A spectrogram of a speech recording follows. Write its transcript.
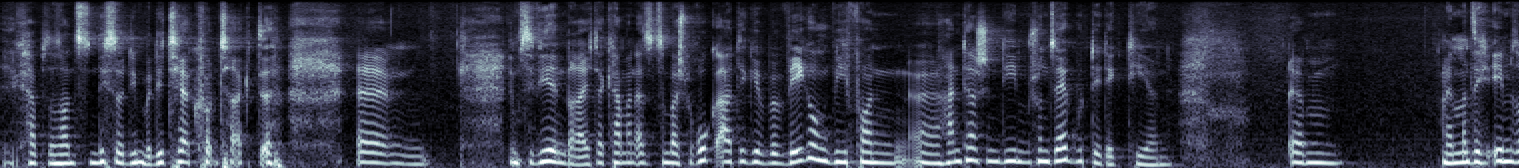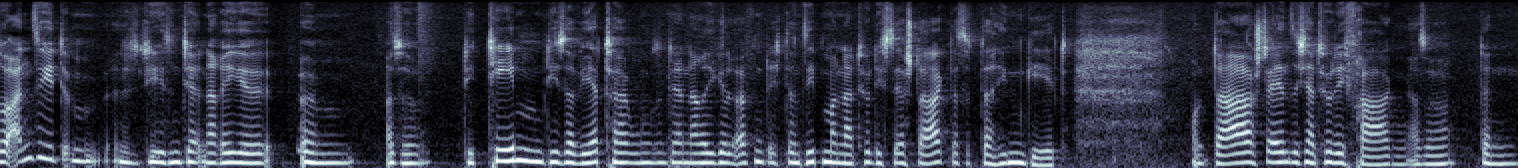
Ich habe sonst nicht so die Militärkontakte ähm, im zivilen Bereich. Da kann man also zum Beispiel ruckartige Bewegungen wie von äh, Handtaschendieben schon sehr gut detektieren. Ähm, wenn man sich eben so ansieht, ähm, die sind ja in der Regel, ähm, also die Themen dieser Werttagung sind ja in der Regel öffentlich, dann sieht man natürlich sehr stark, dass es dahin geht. Und da stellen sich natürlich Fragen. Also, denn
